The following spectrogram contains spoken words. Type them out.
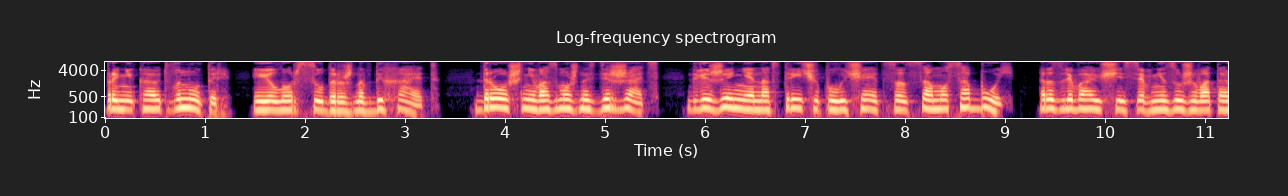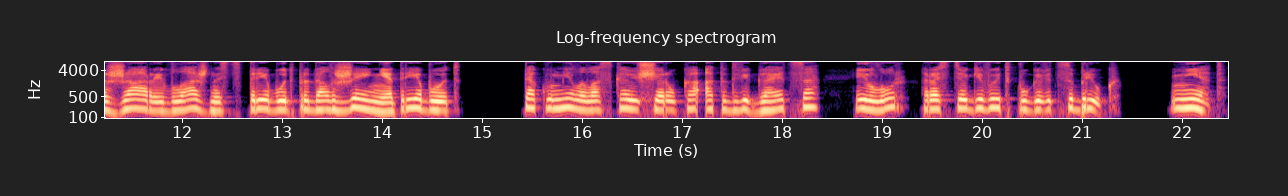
проникают внутрь. И Лор судорожно вдыхает. Дрожь невозможно сдержать. Движение навстречу получается само собой. Разливающийся внизу живота жар и влажность требуют продолжения, требуют так умело ласкающая рука отодвигается, и Лор расстегивает пуговицы брюк. "Нет",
